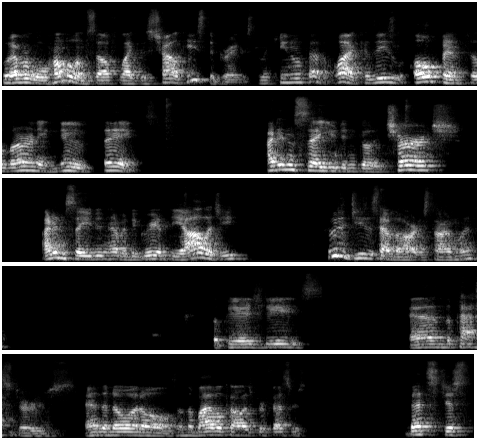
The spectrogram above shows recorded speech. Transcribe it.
whoever will humble himself like this child, he's the greatest in the kingdom of heaven. Why? Because he's open to learning new things. I didn't say you didn't go to church. I didn't say you didn't have a degree in theology. Who did Jesus have the hardest time with? The PhDs and the pastors and the know it alls and the Bible college professors that's just,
